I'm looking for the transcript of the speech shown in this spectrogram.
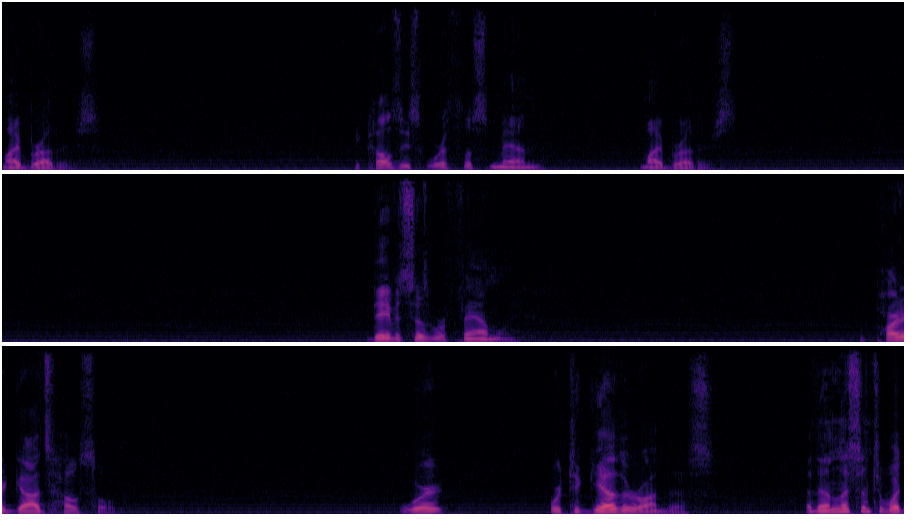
my brothers. He calls these worthless men my brothers. David says we're family. We're part of God's household. We're, we're together on this. And then listen to what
